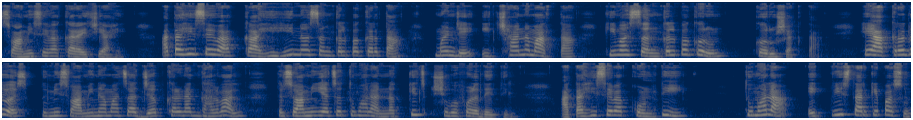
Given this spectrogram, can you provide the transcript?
स्वामीसेवा करायची आहे. आता ही सेवा काहीही न संकल्प करता म्हणजे इच्छा न मागता किंवा संकल्प करून करू शकता. हे अकरा दिवस तुम्ही स्वामीनामाचा जप करण्यात घालवाल तर स्वामी याचं तुम्हाला नक्कीच शुभफळ देतील. आता ही सेवा कोणती? तुम्हाला एकवीस तारखेपासून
